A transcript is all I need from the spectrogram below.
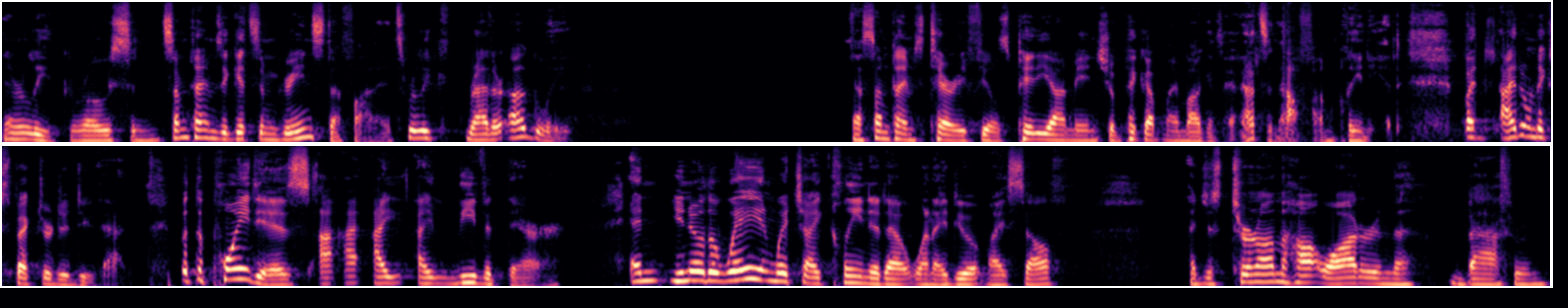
really gross. And sometimes it gets some green stuff on it. It's really rather ugly. Now, sometimes Terry feels pity on me and she'll pick up my mug and say, That's enough, I'm cleaning it. But I don't expect her to do that. But the point is, I, I, I leave it there. And you know, the way in which I clean it out when I do it myself, I just turn on the hot water in the bathroom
